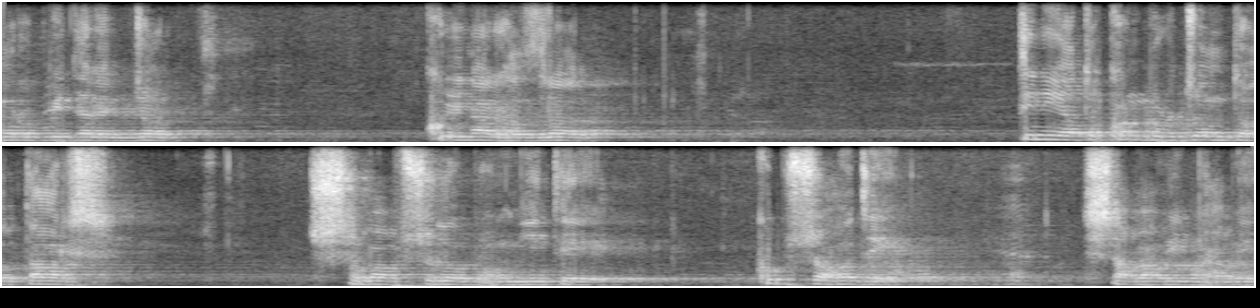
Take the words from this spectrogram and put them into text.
মুরব্বীদের একজন খুলনার হজরত, তিনি এতক্ষণ পর্যন্ত তার স্বভাবসুলভ ভঙ্গিতে খুব সহজে, স্বাভাবিকভাবে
